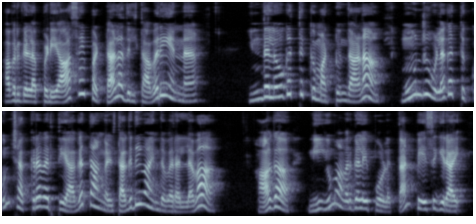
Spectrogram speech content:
அவர்கள் அப்படி ஆசைப்பட்டால் அதில் தவறு என்ன? இந்த லோகத்துக்கு மட்டும்தானா? மூன்று உலகத்துக்கும் சக்கரவர்த்தியாக தாங்கள் தகுதி வாய்ந்தவர் அல்லவா ஆகா நீயும் அவர்களைப் போலத்தான் பேசுகிறாய்.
